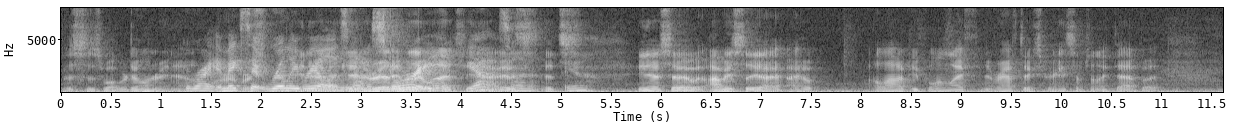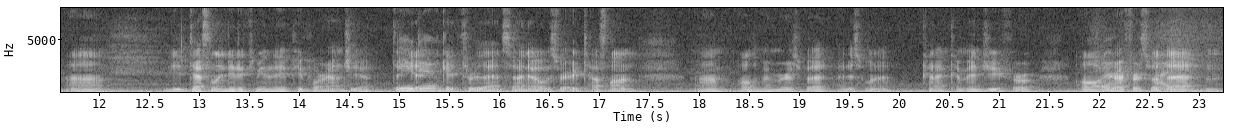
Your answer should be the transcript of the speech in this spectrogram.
this is what we're doing right now. Right, it We're- makes it really you know, real. It's it not a really, It story. really was. Yeah, know, it's it's, not- it's yeah. you know, so obviously, I, I hope a lot of people in life never have to experience something like that, but um, you definitely need a community of people around you to You get do. get through that. So I know it was very tough on um, all the members, but I just want to kind of commend you for all of your efforts with I- that. And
